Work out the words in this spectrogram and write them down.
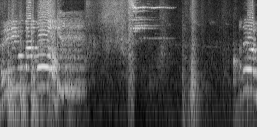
Naliligo pa ako! Ano yun?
